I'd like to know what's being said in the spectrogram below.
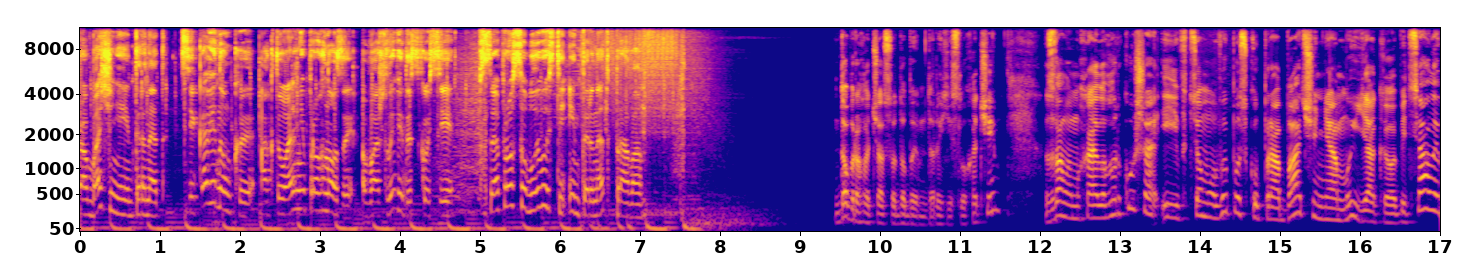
Пробачення інтернет, цікаві думки, актуальні прогнози, важливі дискусії. Все про особливості інтернет-права. Доброго часу добим, дорогі слухачі. З вами Михайло Горкуша, і в цьому випуску про бачення ми, як і обіцяли,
